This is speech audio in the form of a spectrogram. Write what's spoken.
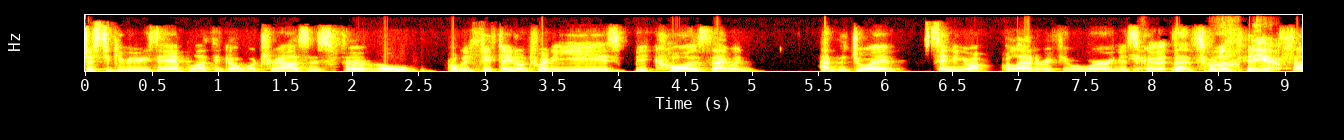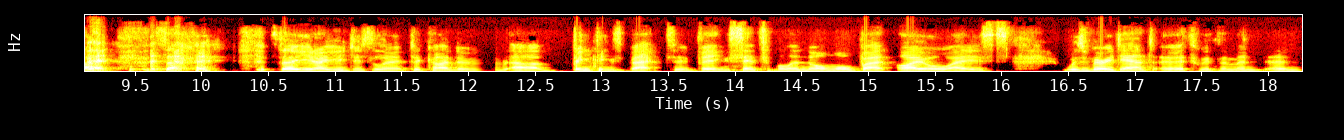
just to give you an example, I think I wore trousers for oh, probably 15 or 20 years because they would have the joy of sending you up a ladder if you were wearing a skirt, yeah. that sort of thing. Yeah. So, so, so, you know, you just learnt to kind of uh, bring things back to being sensible and normal. But I always was very down to earth with them and, and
